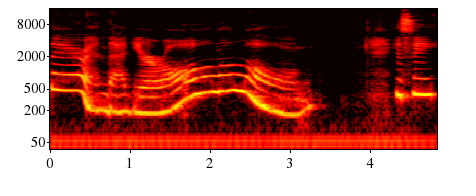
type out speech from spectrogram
there and that you're all alone. You see,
